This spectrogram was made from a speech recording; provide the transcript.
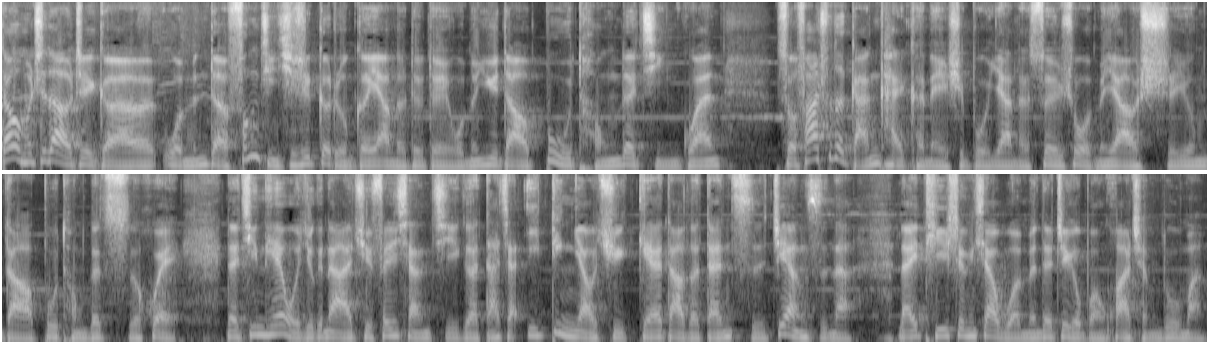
当我们知道这个我们的风景其实各种各样的，对不对？我们遇到不同的景观，所发出的感慨可能也是不一样的。所以说我们要使用到不同的词汇。那今天我就跟大家去分享几个大家一定要去 get 到的单词，这样子呢，来提升一下我们的这个文化程度嘛。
